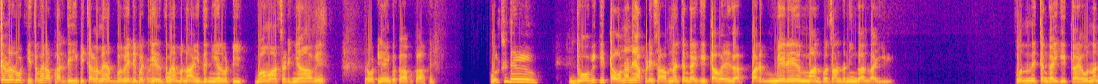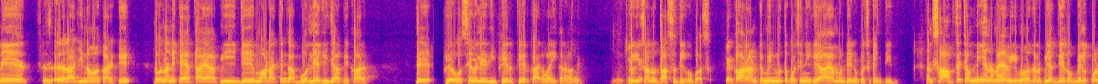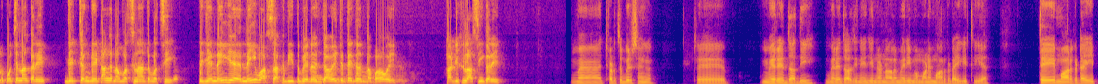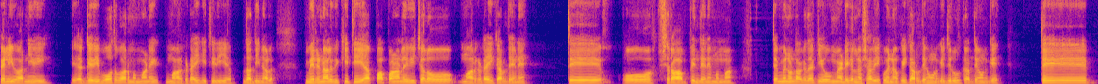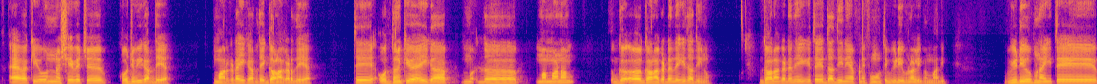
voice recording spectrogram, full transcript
ਚਲੋ ਰੋਟੀ ਤਾਂ ਮੇਰਾ ਫਰਜ਼ ਹੀ ਵੀ ਚਲ ਮੈਂ ਮੇਰੇ ਬੱਚੇ ਨੂੰ ਮੈਂ ਬਣਾ ਹੀ ਦਿੰਨੀ ਆ ਰੋਟੀ ਬਾਹਾਂ ਸੜੀਆਂ ਆਵੇ, ਰੋਟੀਆਂ ਹੀ ਪਕਾ ਪਕਾ ਕੇ। ਪੁਲਿਸ ਨੇ ਵੀ ਜੋ ਵੀ ਕੀਤਾ, ਉਹਨਾਂ ਨੇ ਆਪਣੇ ਹਿਸਾਬ ਨਾਲ ਚੰਗਾ ਹੀ ਕੀਤਾ ਹੋਏਗਾ, ਪਰ ਮੇਰੇ ਮਨਪਸੰਦ ਨਹੀਂ ਗੱਲ ਆਈ। ਉਹਨਾਂ ਨੇ ਚੰਗਾ ਹੀ ਕੀਤਾ ਹੈ। ਉਹਨਾਂ ਨੇ ਰਾਜੀਨਾਮਾ ਕਰਕੇ ਤੇ ਉਹਨਾਂ ਨੇ ਕਹਿਤਾ ਆ ਵੀ ਜੇ ਮਾੜਾ ਚੰਗਾ ਬੋਲੇਗੀ ਜਾ ਕੇ ਘਰ, ਤੇ ਫਿਰ ਉਸੇ ਵੇਲੇ ਦੀ ਫਿਰ ਫਿਰ ਕਾਰਵਾਈ ਕਰਾਂਗੇ। ਤੁਸੀਂ ਸਾਨੂੰ ਦੱਸ ਦਿਓ ਬਸ। ਫਿਰ- ਘਰ ਆਣ ਕੇ ਮੈਨੂੰ ਤਾਂ ਕੁਝ ਨਹੀਂ ਕਿਹਾ ਆ ਮੁੰਡੇ ਨੂੰ ਕੁਝ ਕਹਿੰਦੀ। ਇਨਸਾਫ ਤੇ ਚਾਹੁੰਦੀ ਆ ਨਾ ਮੈਂ ਵੀ ਮਤਲਬ ਵੀ ਅੱਗੇ ਤੋਂ ਬਿਲਕੁਲ ਕੁਝ ਨਾ ਕਰੇ ਜੇ ਚੰਗੇ ਢੰਗ ਨਾਲ ਵਸਣਾ ਤੇ ਵਸੇ। ਤੇ ਜੇ ਨਹੀਂ ਜੇ ਨਹੀਂ ਵਸ ਸਕਦੀ ਤੇ ਫਿਰ ਜਾਵੇ ਜਿੱਤੇ ਦਫਾ ਹੋਏ ਸਾਡੀ ਖਲਾਸੀ ਕਰੇ। ਮੈਂ ਚੜਤਬੀਰ ਸਿੰਘ ਤੇ ਮੇਰੇ ਦਾਦੀ ਮੇਰੇ ਦਾਦੀ ਨੇ ਜਿਨ੍ਹਾਂ ਨਾਲ ਮੇਰੀ ਮੰਮਾ ਨੇ ਮਾਰ ਕਟਾਈ ਕੀਤੀ ਹੈ ਤੇ ਮਾਰ ਕਟਾਈ ਪਹਿਲੀ ਵਾਰ ਨਹੀਂ ਹੋਈ ਇਹ ਅੱਗੇ ਵੀ ਬਹੁਤ ਵਾਰ ਮੰਮਾ ਨੇ ਮਾਰ ਕਟਾਈ ਕੀਤੀ ਦੀ ਆ ਦਾਦੀ ਨਾਲ। ਮੇਰੇ ਨਾਲ ਵੀ ਕੀਤੀ ਆ, ਪਾਪਾ ਨਾਲ ਵੀ ਚਲੋ ਮਾਰਕਟਾਈ ਕਰਦੇ ਨੇ ਤੇ ਉਹ ਸ਼ਰਾਬ ਪੀਂਦੇ ਨੇ ਮੰਮਾ ਤੇ ਮੈਨੂੰ ਲੱਗਦਾ ਕਿ ਉਹ ਮੈਡੀਕਲ ਨਸ਼ਾ ਵੀ ਕੋਈ ਨਾ ਕੋਈ ਕਰਦੇ ਹੋਣਗੇ, ਜ਼ਰੂਰ ਕਰਦੇ ਹੋਣਗੇ ਤੇ ਇਹ ਵਾ ਕਿ ਉਹ ਨਸ਼ੇ ਵਿੱਚ ਕੁਝ ਵੀ ਕਰਦੇ ਆ ਮਾਰਕਟਾਈ ਕਰਦੇ, ਗਾਲਾਂ ਕੱਢਦੇ ਆ ਤੇ ਉਦੋਂ ਕੀ ਹੋਇਆ ਸੀਗਾ ਮੰਮਾ ਨਾ ਗ- ਗਾਲਾਂ ਕੱਢਣ ਦੇ ਸੀ ਦਾਦੀ ਨੂੰ, ਗਾਲਾਂ ਕੱਢਣ ਦੇ ਸੀ ਤੇ ਦਾਦੀ ਨੇ ਆਪਣੇ ਫੋਨ ਤੇ ਵੀਡੀਓ ਬਣਾ ਲਈ ਮੰਮਾ ਦੀ, ਵੀਡੀਓ ਬਣਾਈ ਤੇ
